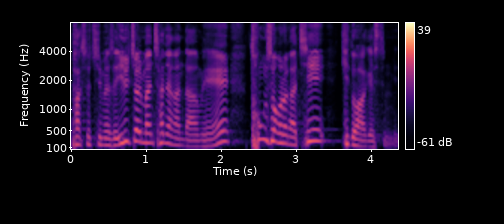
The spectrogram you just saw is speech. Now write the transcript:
박수 치면서 1절만 찬양한 다음에 통성으로 같이 기도하겠습니다.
